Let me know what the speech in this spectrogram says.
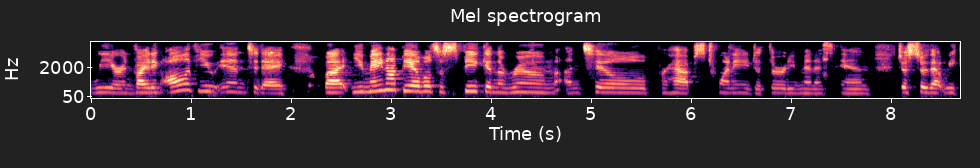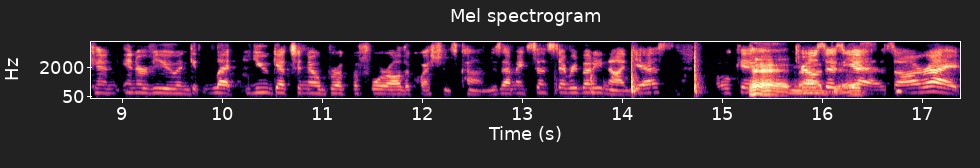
we are inviting all of you in today, but you may not be able to speak in the room until perhaps 20 to 30 minutes in, just so that we can interview and get, let you get to know Brooke before all the questions come. Does that make sense to everybody? Nod yes. Okay. Trail says yes. yes. All right.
